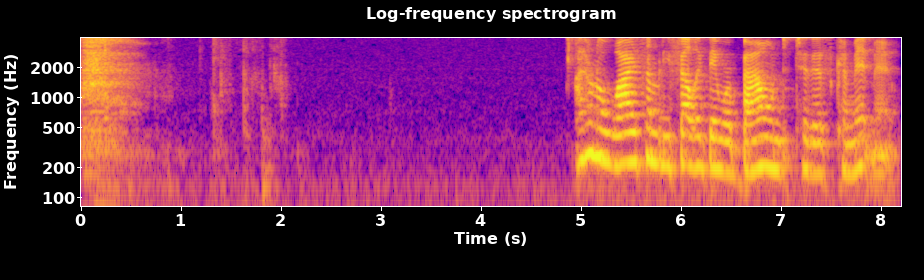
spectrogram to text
I don't know why somebody felt like they were bound to this commitment.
